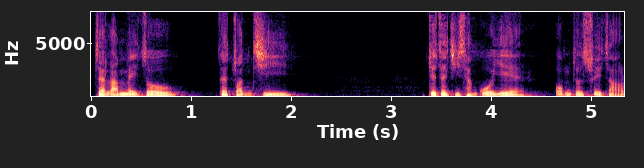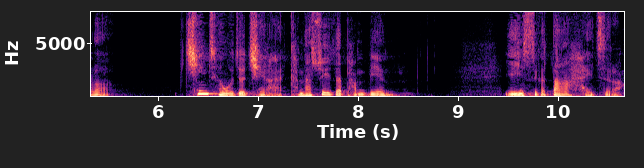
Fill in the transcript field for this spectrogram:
在南美洲在转机，就在机场过夜，我们都睡着了。清晨我就起来，看他睡在旁边。已经是个大孩子了，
